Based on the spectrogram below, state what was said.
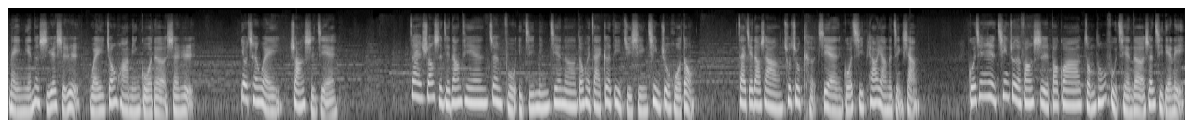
每年的十月十日为中华民国的生日，又称为双十节。在双十节当天，政府以及民间呢，都会在各地举行庆祝活动，在街道上处处可见国旗飘扬的景象。国庆日庆祝的方式包括总统府前的升旗典礼、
